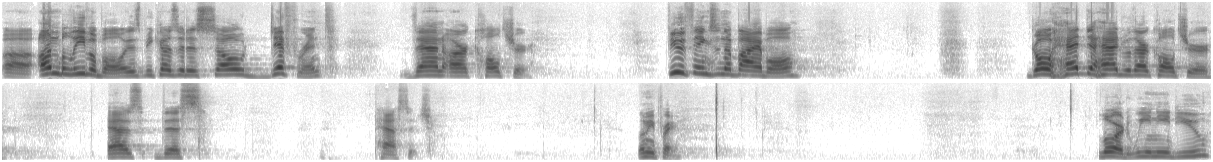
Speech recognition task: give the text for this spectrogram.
uh, unbelievable, is because it is so different than our culture. Few things in the Bible go head to head with our culture as this passage. Let me pray. Lord, we need you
